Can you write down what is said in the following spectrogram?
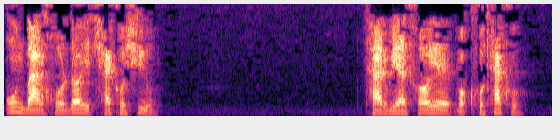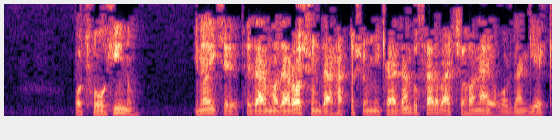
اون برخوردهای چکشی و تربیت های با کتک و با توهین و اینایی که پدر مادراشون در حقشون می‌کردن رو سر بچه ها نیاوردن. یک.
